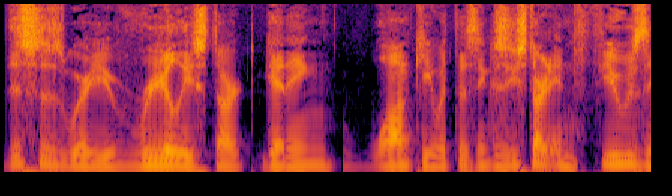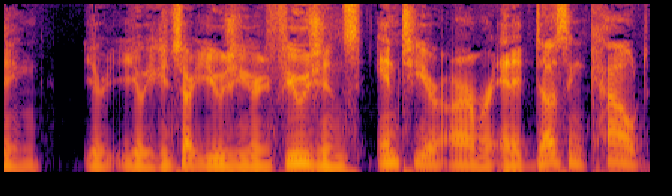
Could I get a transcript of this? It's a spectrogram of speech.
This is where you really start getting wonky with this thing because you start infusing your you, know, you can start using your infusions into your armor, and it doesn't count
